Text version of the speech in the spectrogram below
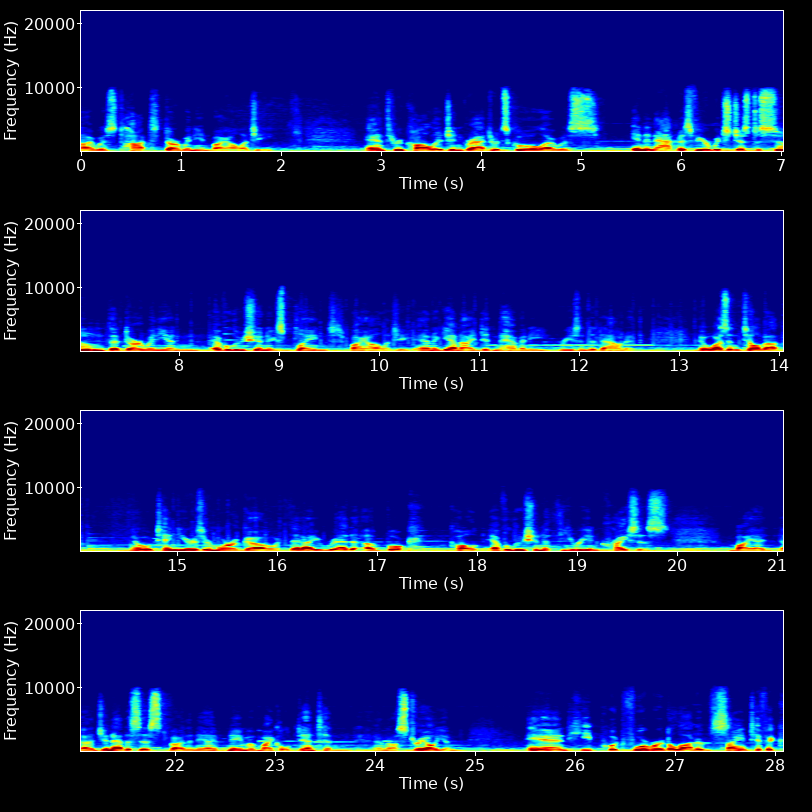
I was taught Darwinian biology. And through college and graduate school, I was in an atmosphere which just assumed that Darwinian evolution explained biology. And again, I didn't have any reason to doubt it. It wasn't until about oh, 10 years or more ago that I read a book called Evolution, a Theory in Crisis by a, a geneticist by the na name of Michael Denton an Australian. And he put forward a lot of scientific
